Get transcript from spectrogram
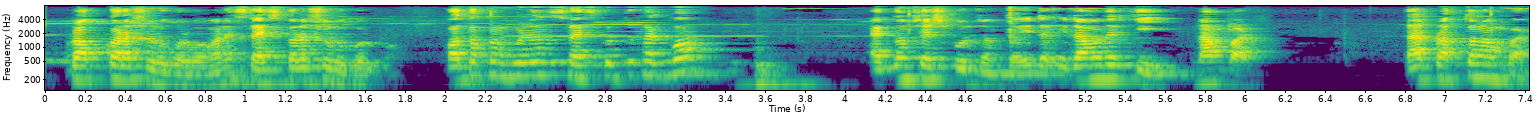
ক্রপ করা শুরু করব মানে স্লাইস করা শুরু করব। কতক্ষণ পর্যন্ত স্লাইস করতে থাকব? একদম শেষ পর্যন্ত। এটা এটা আমাদের কি? নাম্বার তার প্রাপ্ত নাম্বার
